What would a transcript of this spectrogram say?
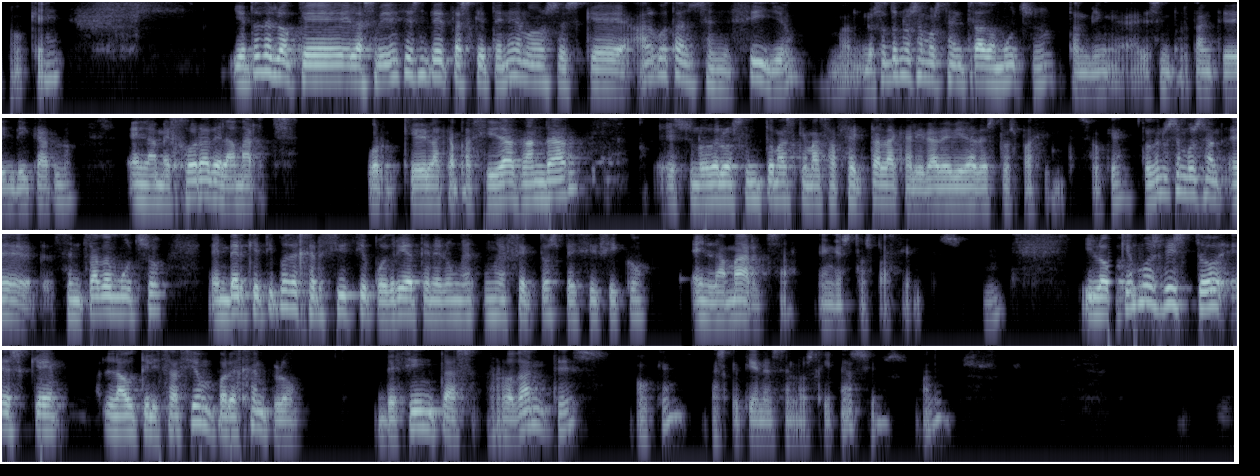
Y entonces lo que las evidencias indirectas que tenemos es que algo tan sencillo, nosotros nos hemos centrado mucho, también es importante indicarlo, en la mejora de la marcha porque la capacidad de andar es uno de los síntomas que más afecta la calidad de vida de estos pacientes. Entonces nos hemos eh, centrado mucho en ver qué tipo de ejercicio podría tener un, efecto específico en la marcha en estos pacientes. Y lo que hemos visto es que la utilización, por ejemplo, de cintas rodantes, las que tienes en los gimnasios,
